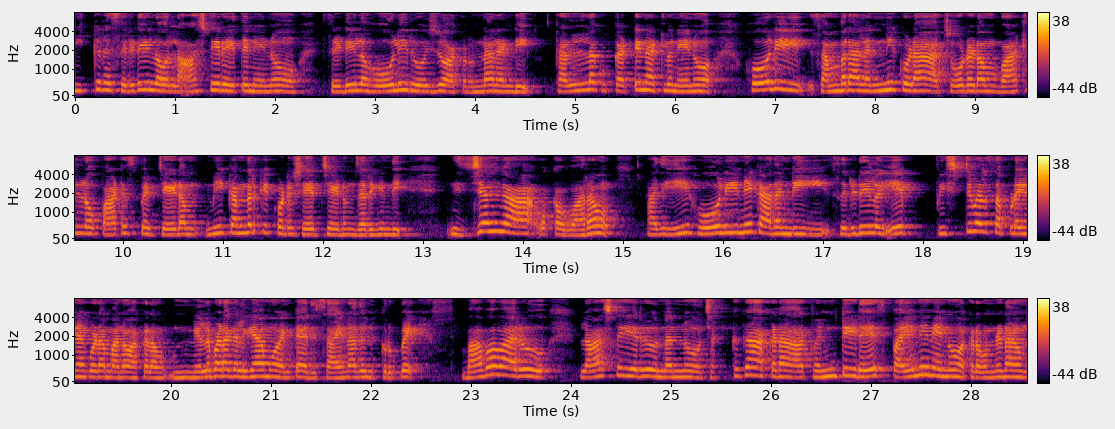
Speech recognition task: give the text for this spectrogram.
ఇక్కడ షిరిడీలో లాస్ట్ ఇయర్ అయితే నేను షిరిడీలో హోలీ రోజు అక్కడ ఉన్నానండి. కళ్ళకు కట్టినట్లు నేను హోలీ సంబరాలన్నీ కూడా చూడడం వాటిల్లో పార్టిసిపేట్ చేయడం మీకందరికీ కూడా షేర్ చేయడం జరిగింది. నిజంగా ఒక వరం. అది హోలీనే కాదండి. ఈ షిరిడీలో ఏ ఫెస్టివల్స్ అప్పుడైనా కూడా మనం అక్కడ నిలబడగలిగాము అంటే అది సాయినాథుని కృపే. బాబావారు లాస్ట్ ఇయర్ నన్ను చక్కగా అక్కడ ట్వంటీ డేస్ పైనే నేను అక్కడ ఉండడం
